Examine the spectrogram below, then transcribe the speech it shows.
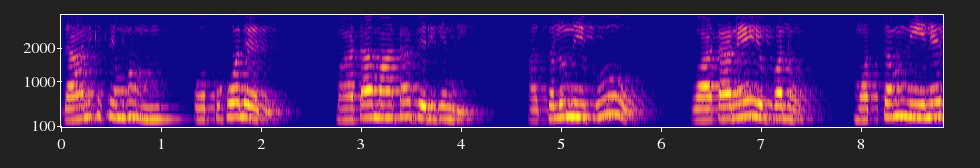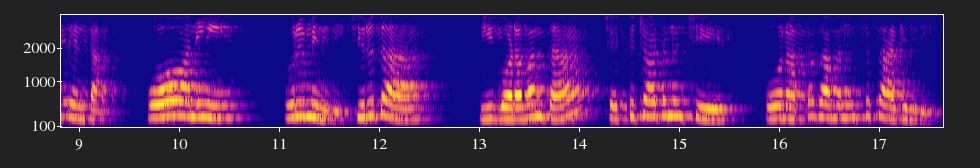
దానికి సింహం ఒప్పుకోలేదు. మాటా మాటా పెరిగింది. అసలు నీకు వాటానే ఇవ్వను. మొత్తం నేనే తింటా. ఓ అని ఉరిమింది. చిరుత ఈ గొడవంతా చెట్టు చాటు నుంచి ఓ నక్క గమనించసాగింది.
